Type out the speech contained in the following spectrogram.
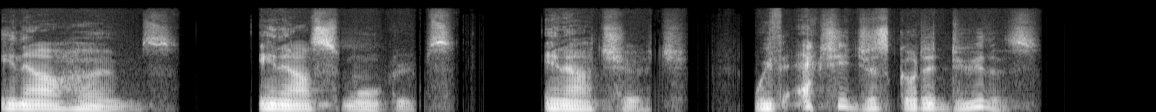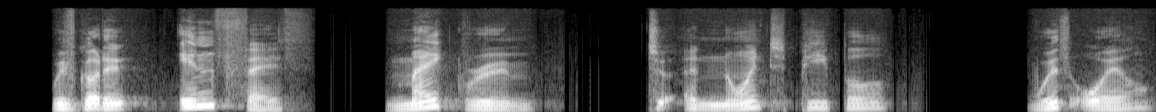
in our homes, in our small groups, in our church. We've actually just got to do this. We've got to, in faith, make room to anoint people with oil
